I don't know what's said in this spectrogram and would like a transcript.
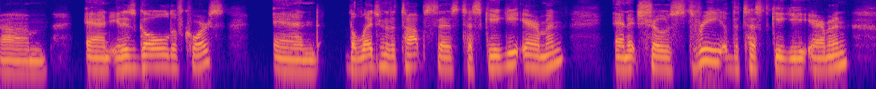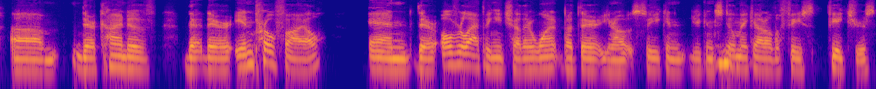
Um, and it is gold, of course. And the legend at the top says Tuskegee Airmen, and it shows three of the Tuskegee Airmen. Um, they're kind of they're, they're in profile, and they're overlapping each other. One, but they're you know so you can you can still make out all the face features.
